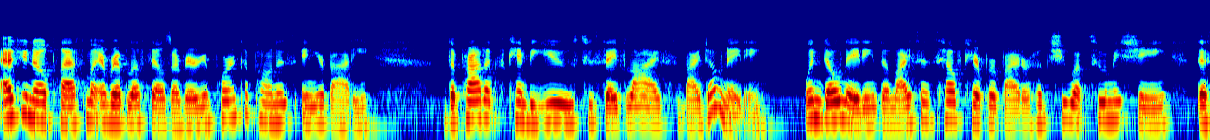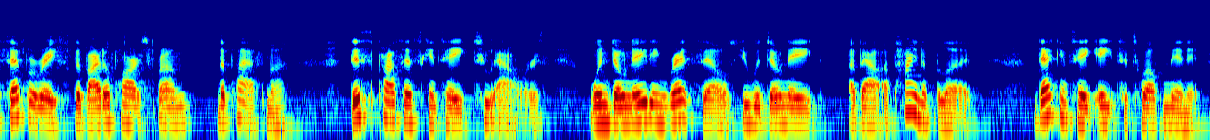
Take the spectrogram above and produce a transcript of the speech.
As you know, plasma and red blood cells are very important components in your body. The products can be used to save lives by donating. When donating, the licensed healthcare provider hooks you up to a machine that separates the vital parts from the plasma. This process can take two hours. When donating red cells, you would donate about a pint of blood. That can take 8 to 12 minutes.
